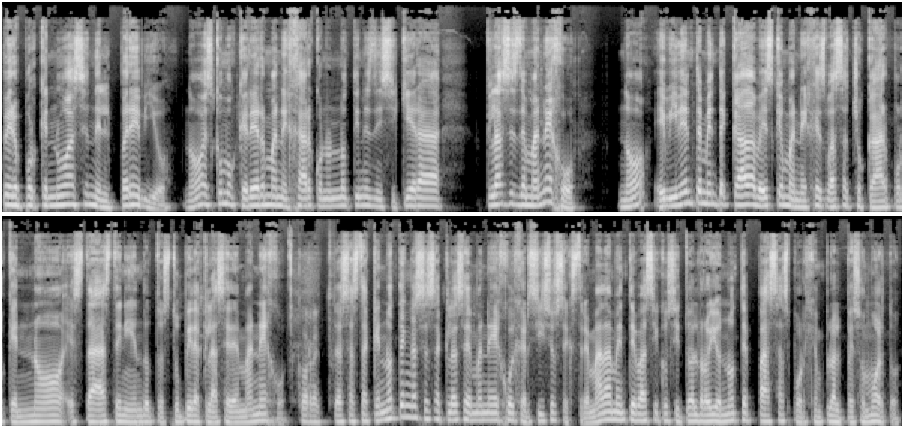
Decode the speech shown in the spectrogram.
pero porque no hacen el previo, ¿no? Es como querer manejar cuando no tienes ni siquiera clases de manejo. ¿No? Evidentemente cada vez que manejes vas a chocar porque no estás teniendo tu estúpida clase de manejo. Correcto. Entonces, hasta que no tengas esa clase de manejo, ejercicios extremadamente básicos y todo el rollo, no te pasas, por ejemplo, al peso muerto.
